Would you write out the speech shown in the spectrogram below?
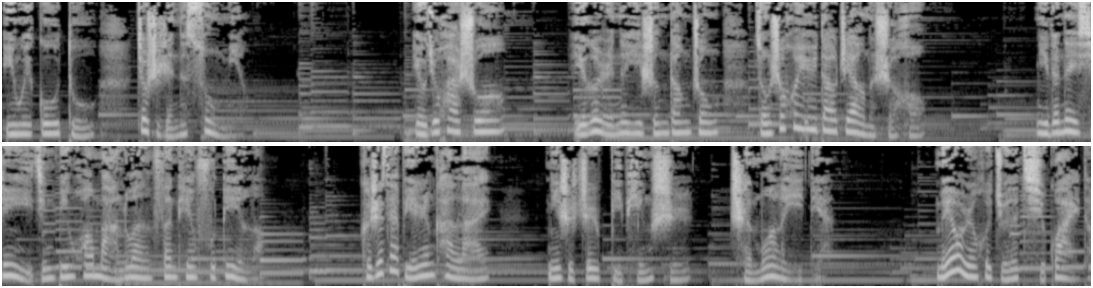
因为孤独就是人的宿命。有句话说，一个人的一生当中，总是会遇到这样的时候：你的内心已经兵荒马乱、翻天覆地了，可是，在别人看来，你只是比平时沉默了一点，没有人会觉得奇怪的。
